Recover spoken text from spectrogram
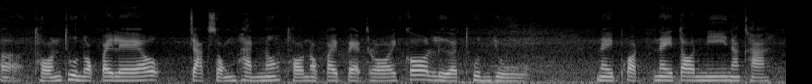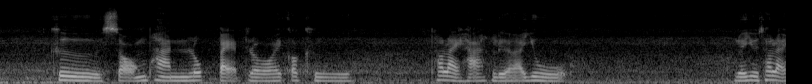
อถอนทุนออกไปแล้วจาก 2,000เนาะถอนออกไป 800 ก็เหลือทุนอยู่ ในพอร์ตในตอนนี้นะคะ คือ 2,000ลบ800 ก็คือ เท่าไหร่คะเหลืออยู่ เหลืออยู่เท่าไหร่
